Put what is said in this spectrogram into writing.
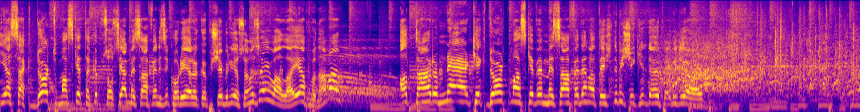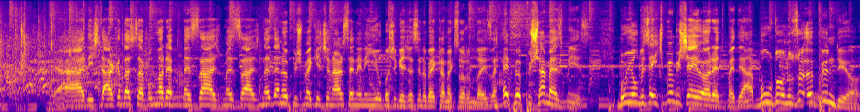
yasak. Dört maske takıp sosyal mesafenizi koruyarak öpüşebiliyorsanız eyvallah yapın ama... At tanrım ne erkek dört maske ve mesafeden ateşli bir şekilde öpebiliyor. Hadi işte arkadaşlar bunlar hep mesaj mesaj. Neden öpüşmek için her senenin yılbaşı gecesini beklemek zorundayız? Hep öpüşemez miyiz? Bu yıl bize hiçbir bir şey öğretmedi. Ha? Bulduğunuzu öpün diyor.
